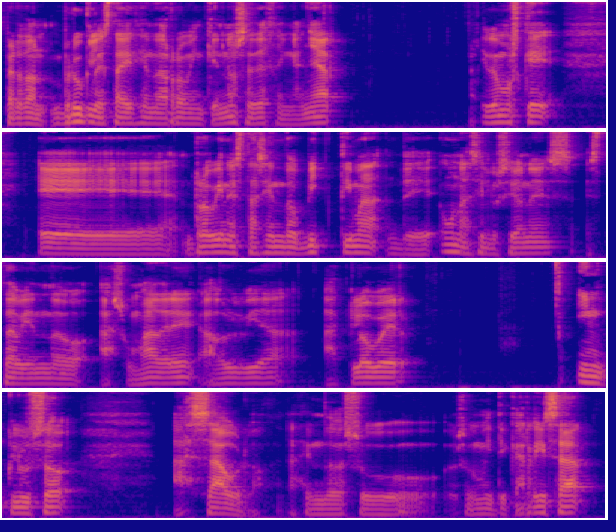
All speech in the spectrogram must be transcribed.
Perdón, Brooke le está diciendo a Robin que no se deje engañar. Y vemos que eh, Robin está siendo víctima de unas ilusiones. Está viendo a su madre, a Olvia, a Clover, incluso a Sauro, haciendo su, su mítica risa.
